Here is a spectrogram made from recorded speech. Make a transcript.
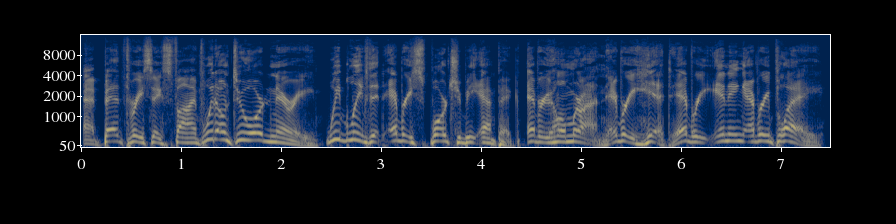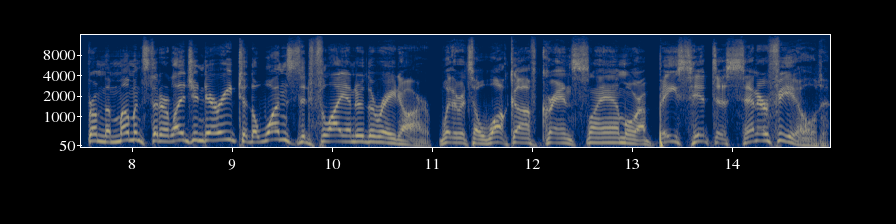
At Bet365, we don't do ordinary. We believe that every sport should be epic. Every home run, every hit, every inning, every play. From the moments that are legendary to the ones that fly under the radar. Whether it's a walk-off grand slam or a base hit to center field.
